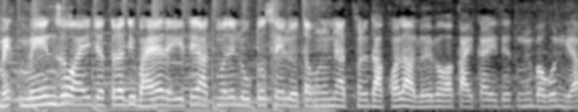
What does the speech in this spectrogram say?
मे मेन जो आहे जत्रा ती बाहेर आहे. इथे आतमध्ये लुटो सेल होता म्हणून मी आतमध्ये दाखवायला आलो आहे बघा काय काय इथे तुम्ही बघून घ्या.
